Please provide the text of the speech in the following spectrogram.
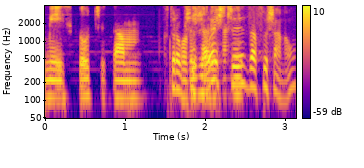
miejską, czy tam... Którą przeżyłeś, czy zasłyszaną?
